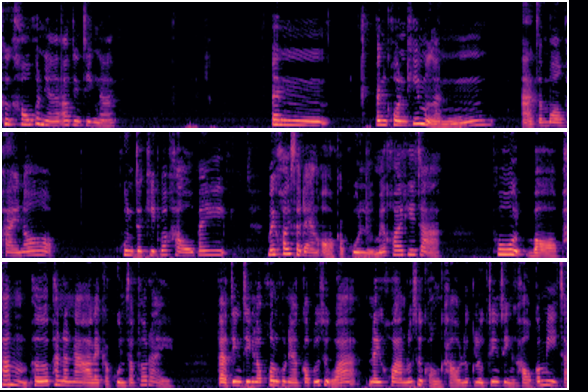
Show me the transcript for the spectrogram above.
คือเขาคนนี้เอาจริง ๆนะ เป็นเป็นคนที่เหมือนอาจจะมองภายนอก คุณจะคิดว่าเขาไม่ไม่ค่อยแสดงออกกับคุณหรือไม่ค่อยที่จะพูดบอกพร่ำเพ้อพรรณนาอะไรกับคุณสักเท่าไหร่ แต่จริง ๆ แล้วคนคนนี้ก็รู้สึกว่าในความรู้สึกของเขาลึกๆ จริง ๆ เขาก็มีใจ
